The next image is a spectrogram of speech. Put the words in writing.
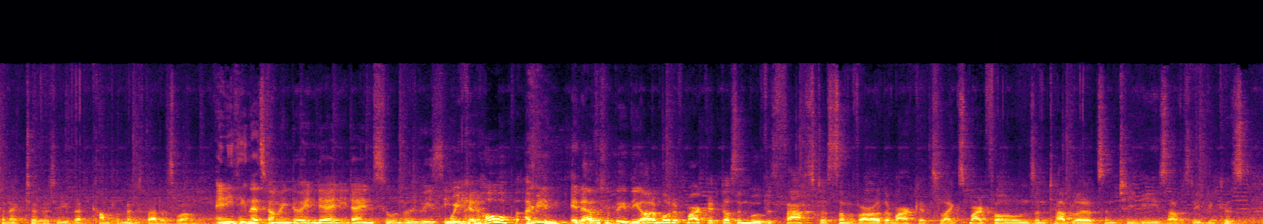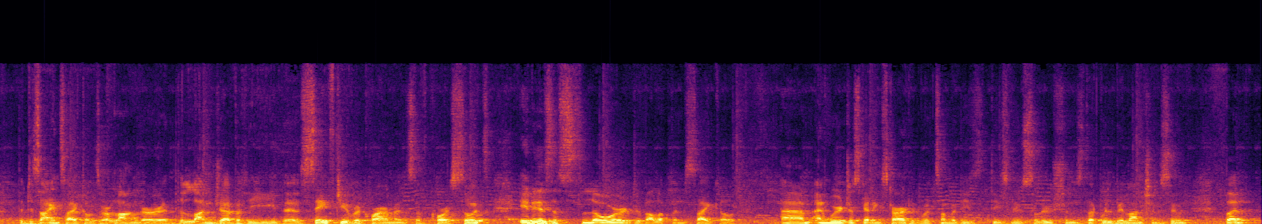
connectivity that complement that as well. Anything that's coming to India anytime soon will be seen. We can hope. I mean, inevitably, the automotive market doesn't move as fast as some of our other markets, like smartphones and tablets and TVs, obviously, because the design cycles are longer, the longevity, the safety requirements, of course. So it's it is a slower development cycle. Um, and we're just getting started with some of these, these new solutions that we'll be launching soon. But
